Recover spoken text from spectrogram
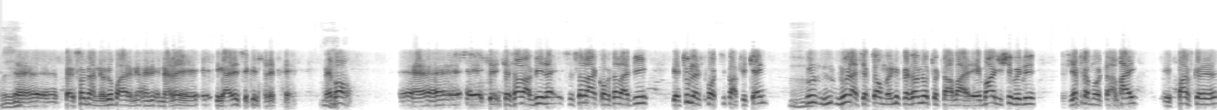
oui. Euh, personne en Europe n'allait égaler ce que j'allais faire. Mais bon, euh, c'est ça la vie, c'est ça la- comme ça la vie de tous les sportifs africains. Nous, nous- nous l'acceptons, mais nous faisons notre travail. Et moi, je suis venu, j'ai fait mon travail, et je pense que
